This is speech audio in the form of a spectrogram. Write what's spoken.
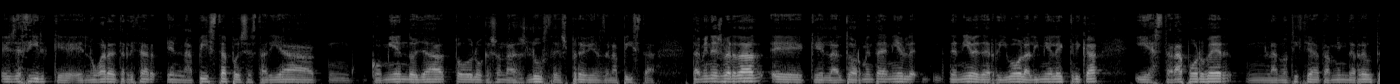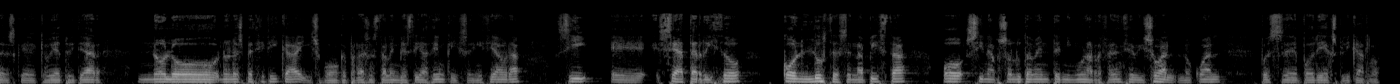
Es decir, que en lugar de aterrizar en la pista, pues estaría mm, comiendo ya todo lo que son las luces previas de la pista. También es verdad eh, que la tormenta de nieve, de nieve derribó la línea eléctrica y estará por ver, mm, la noticia también de Reuters que, voy a tuitear no lo, no lo especifica, y supongo que para eso está la investigación que se inicia ahora, si eh, se aterrizó con luces en la pista o sin absolutamente ninguna referencia visual, lo cual pues podría explicarlo.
